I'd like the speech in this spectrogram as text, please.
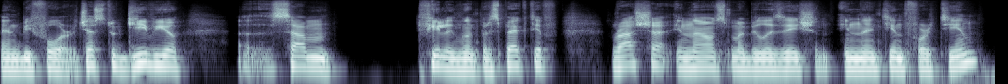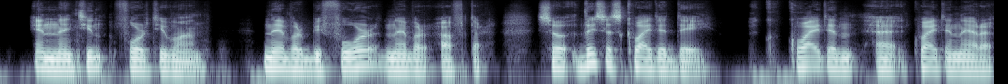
than before. Just to give you uh, some feeling on perspective, Russia announced mobilization in 1914 and 1941 never before, never after. So this is quite a day quite an uh, quite an era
